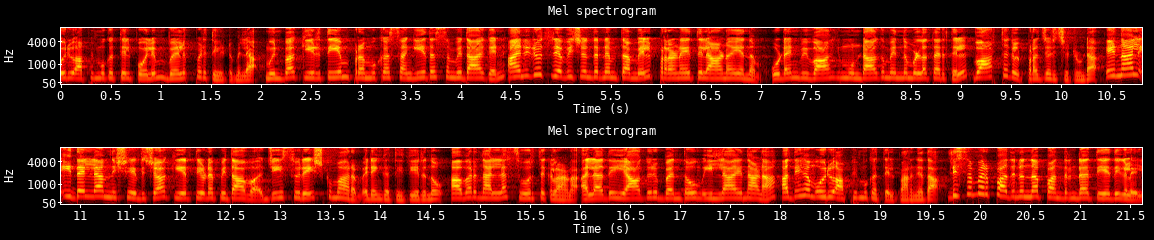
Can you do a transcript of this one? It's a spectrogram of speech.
ഒരു അഭിമുഖത്തിൽ പോലും വെളിപ്പെടുത്തിയിട്ടുമില്ല. മുൻപ് കീർത്തിയും പ്രമുഖ സംഗീത സംവിധായകൻ അനിരുദ്ധ് രവിചന്ദ്രനും തമ്മിൽ പ്രണയത്തിലാണ് എന്നും ഉടൻ വിവാഹം ഉണ്ടാകുമെന്നുമുള്ള തരത്തിൽ വാർത്തകൾ പ്രചരിച്ചിട്ടുണ്ട്. എന്നാൽ ഇതെല്ലാം നിഷേധിച്ച കീർത്തിയുടെ പിതാവ് ജി സുരേഷ് കുമാറും രംഗത്തെത്തിയിരുന്നു. അവർ നല്ല സുഹൃത്തുക്കളാണ്. അല്ലാതെ യാതൊരു ബന്ധവും ഇല്ല എന്നാണ് അദ്ദേഹം ഒരു അഭിമുഖത്തിൽ പറഞ്ഞത്. ഡിസംബർ പതിനൊന്ന് പന്ത്രണ്ട് തീയതികളിൽ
